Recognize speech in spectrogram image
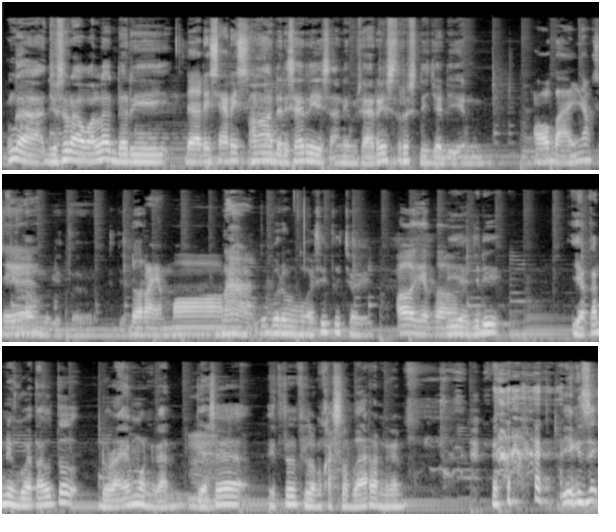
enggak justru awalnya dari Dari series gitu. ah dari series anim series terus dijadiin Oh, banyak sih. film gitu. Doraemon. Nah, gue baru mau ngasih tuh coy. Oh gitu. Iya jadi ya kan yang gue tahu tuh Doraemon kan. Hmm. Biasanya itu film khas lebaran kan. Iya sih?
